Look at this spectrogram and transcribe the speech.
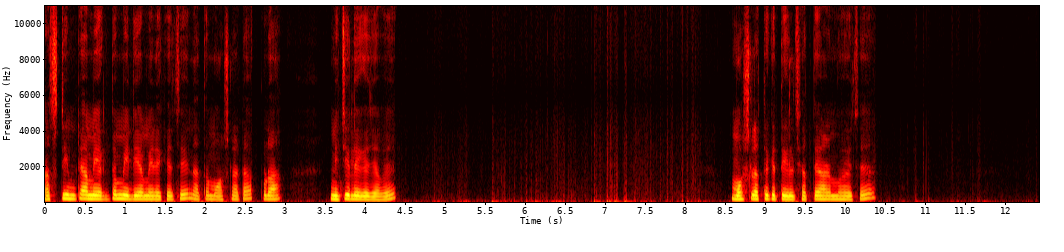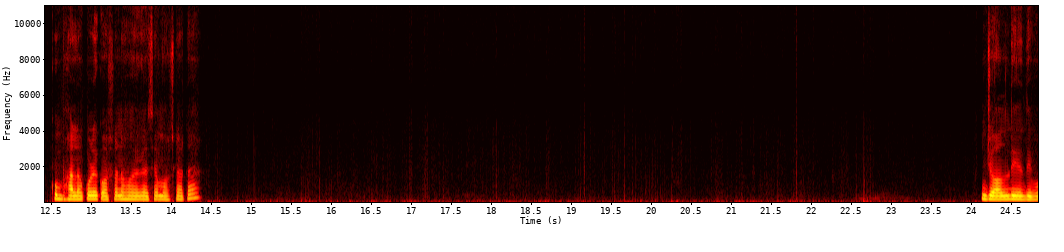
আর স্টিমটা আমি একদম মিডিয়ামে রেখেছি না তো মশলাটা পুরা নিচে লেগে যাবে। মশলা থেকে তেল ছাড়তে আরম্ভ হয়েছে। খুব ভালো করে কষানো হয়ে গেছে মশলাটা। জল দিয়ে দিব।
